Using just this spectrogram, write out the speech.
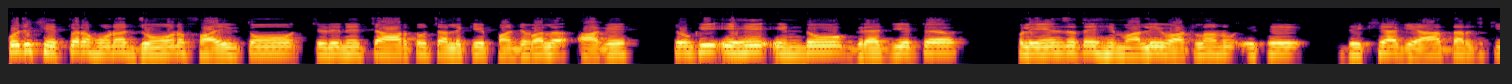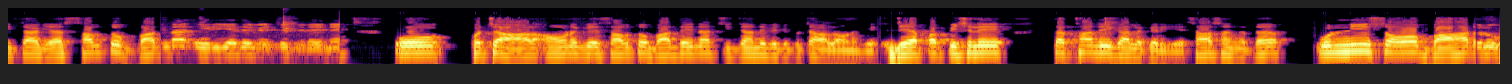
ਕੁਝ ਖੇਤਰ ਹੁਣ ਜ਼ੋਨ 5 ਤੋਂ ਜਿਹੜੇ ਨੇ 4 ਤੋਂ ਚੱਲ ਕੇ 5 ਵੱਲ ਆ ਗਏ, ਕਿਉਂਕਿ ਇਹ ਇੰਡੋ ਗ੍ਰੈਜੂਏਟ ਪਲੇਨਸ ਅਤੇ ਹਿਮਾਲੀ ਵਾਟਲਾਂ ਨੂੰ ਇੱਥੇ ਦੇਖਿਆ ਗਿਆ, ਦਰਜ ਕੀਤਾ ਗਿਆ। ਸਭ ਤੋਂ ਵੱਧ ਇਹਨਾਂ ਏਰੀਆ ਦੇ ਵਿੱਚ ਜਿਹੜੇ ਨੇ ਉਹ ਭੁਚਾਲ ਆਉਣਗੇ, ਸਭ ਤੋਂ ਵੱਧ ਇਹਨਾਂ ਚੀਜ਼ਾਂ ਦੇ ਵਿੱਚ ਭੁਚਾਲ ਆਉਣਗੇ। ਜੇ ਆਪਾਂ ਪਿਛਲੇ ਤੱਥਾਂ ਦੀ ਗੱਲ ਕਰੀਏ, ਸਾਧ ਸੰਗਤ 1962 ਰੂ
